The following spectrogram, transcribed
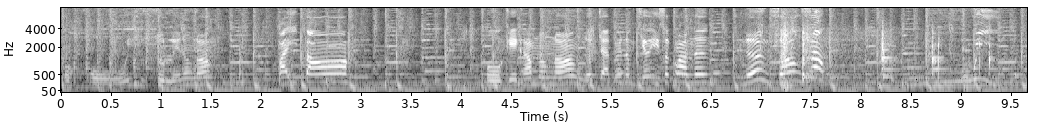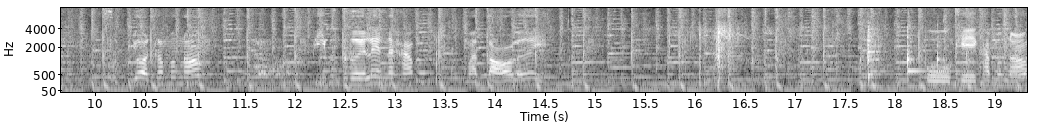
โอ้โหสุดๆเลยน้องๆ ไปต่อ โอเคครับน้องๆ เดี๋ยวจัดด้วยน้ำเขียวอีกสักรอบหนึ่งหนึ่งสองสามอุ้ย ยอดครับน้องๆพี่เพิ่งเคยเล่นนะครับ มาต่อเลย โอเคครับน้อง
